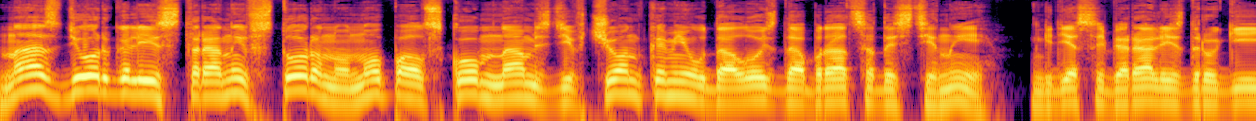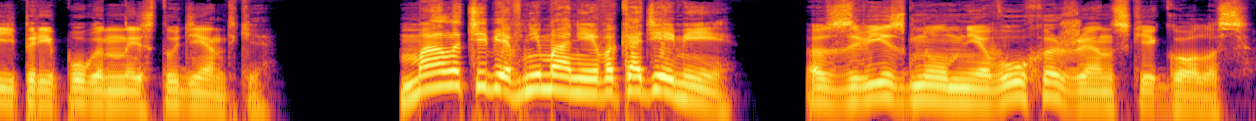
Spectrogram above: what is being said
Нас дергали из стороны в сторону, но ползком нам с девчонками удалось добраться до стены, где собирались другие перепуганные студентки. «Мало тебе внимания в академии!» — взвизгнул мне в ухо женский голос.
